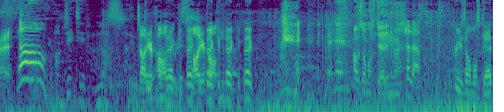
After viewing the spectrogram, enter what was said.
Alright, No! Objective lost. it's all your fault. Back, get back, all get your back, fault. get back, get back. I was almost dead anyway. Shut up. McCree's almost dead.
